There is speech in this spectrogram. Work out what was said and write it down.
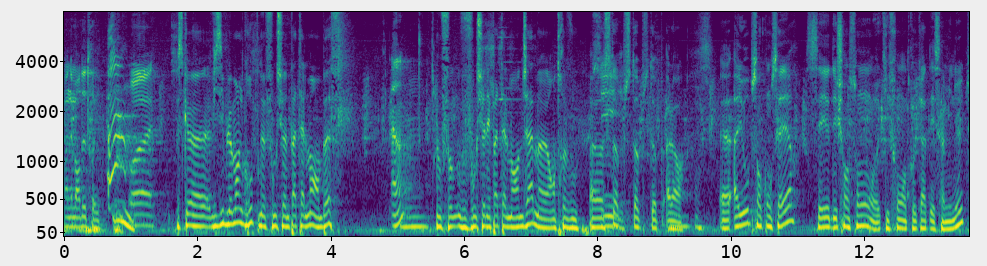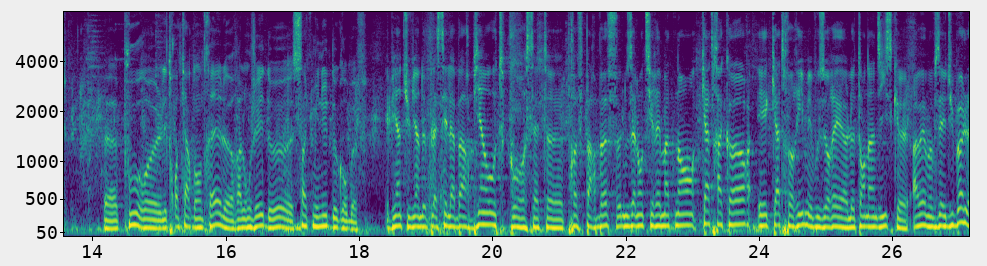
On est mort de trouille. Ouais. Parce que euh, visiblement, le groupe ne fonctionne pas tellement en bœuf. Hein Vous, fon- vous fonctionnez pas tellement en jam euh, entre vous. Euh, Si. Stop, stop, stop. Alors, euh, IOPS en concert, c'est des chansons euh, qui font entre 4 et 5 minutes. euh, pour euh, les trois quarts d'entre elles, rallongées de 5 minutes de gros bœuf. Eh bien, tu viens de placer la barre bien haute pour cette euh, preuve par bœuf. Nous allons tirer maintenant quatre accords et quatre rimes et vous aurez euh, le temps d'un disque. Ah ouais, mais vous avez du bol.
